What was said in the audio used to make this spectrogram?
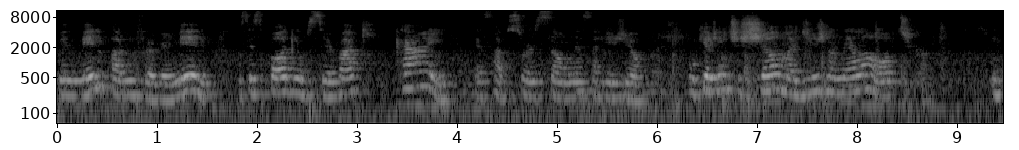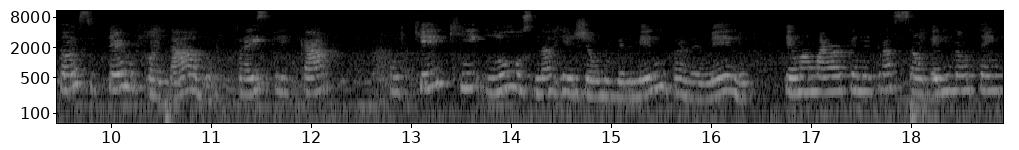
vermelho para o infravermelho, vocês podem observar que cai essa absorção nessa região, o que a gente chama de janela óptica. Então, esse termo foi dado para explicar por que, que luz na região do vermelho e infravermelho tem uma maior penetração. Ele não tem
